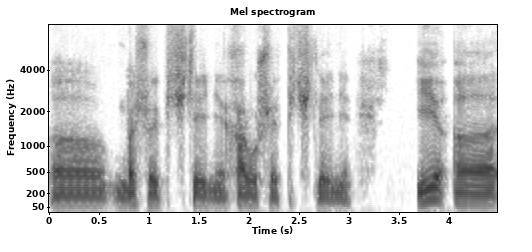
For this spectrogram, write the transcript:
э, большое впечатление, хорошее впечатление. И э,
